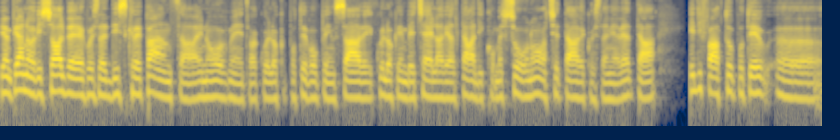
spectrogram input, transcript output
pian piano risolvere questa discrepanza enorme tra quello che potevo pensare e quello che invece è la realtà di come sono, accettare questa mia realtà e di fatto poter eh,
